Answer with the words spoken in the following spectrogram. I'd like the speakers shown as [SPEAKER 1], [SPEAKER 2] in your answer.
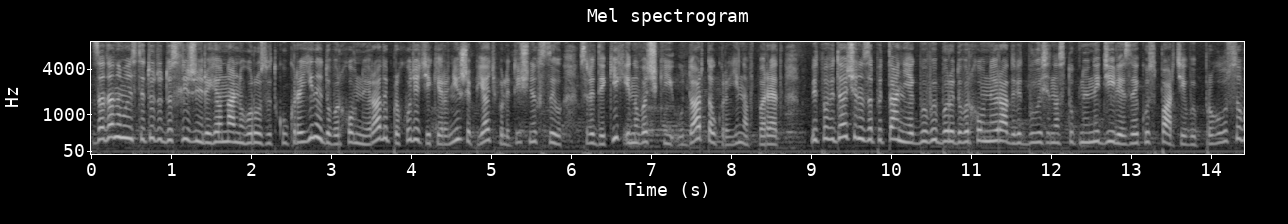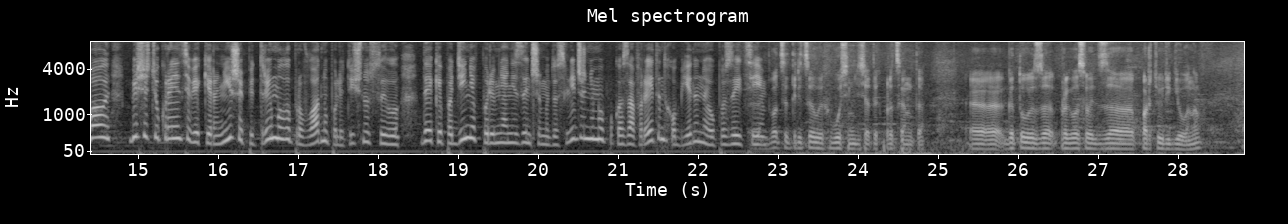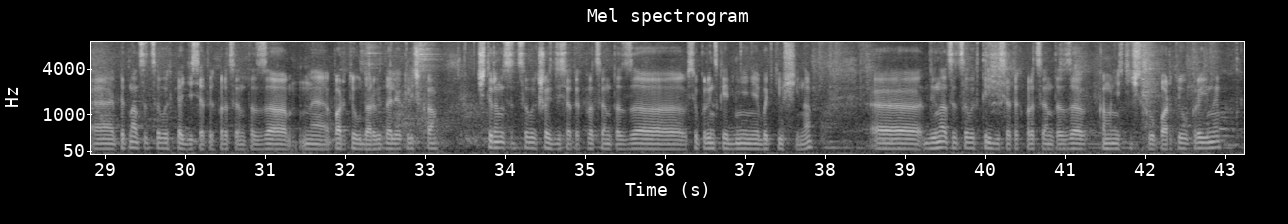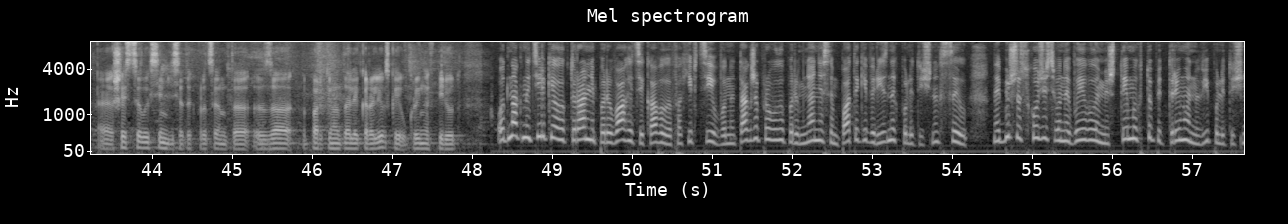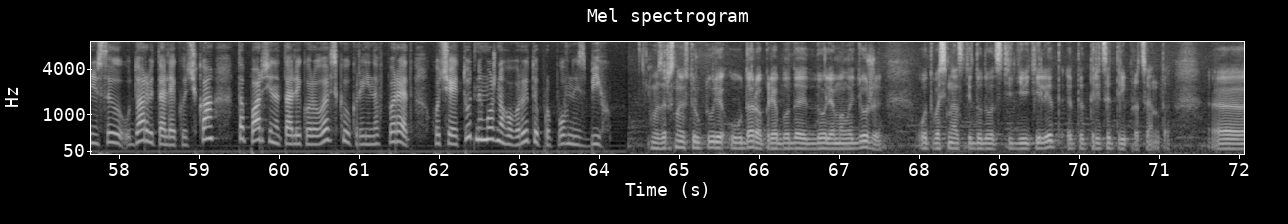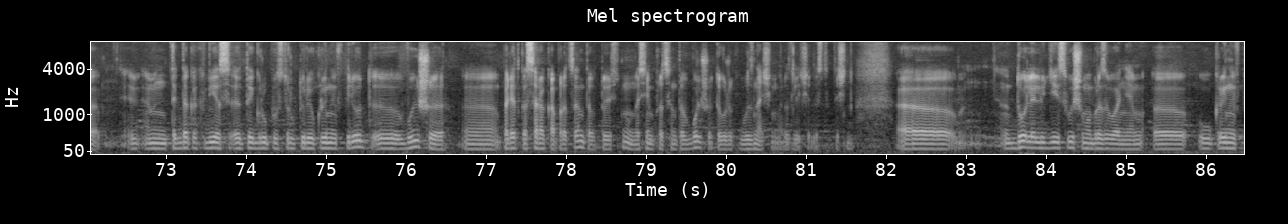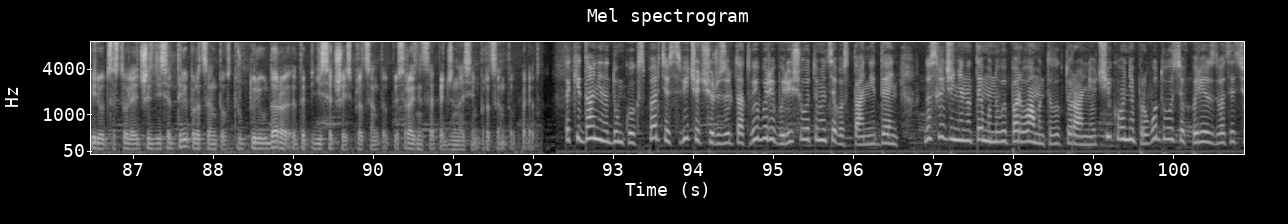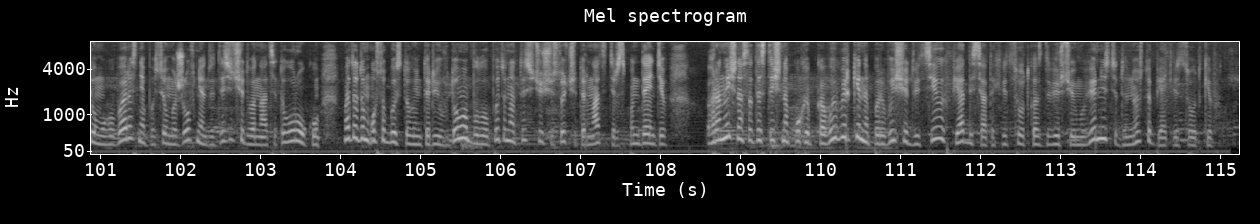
[SPEAKER 1] За даними Інституту досліджень регіонального розвитку України, до Верховної Ради приходять, як і раніше, п'ять політичних сил, серед яких і новачки «Удар» та «Україна вперед». Відповідаючи на запитання, якби вибори до Верховної Ради відбулися наступної неділі, за яку з партії ви б проголосували, більшість українців, як і раніше, підтримали провладну політичну силу. Деяке падіння в порівнянні з іншими дослідженнями показав рейтинг об'єднаної опозиції.
[SPEAKER 2] 23,8% э, готовы за, проголосовать за партию регионов, э, 15,5% за э, партию «Удар» Виталия Кличка, 14,6% за Всеукраинское объединение «Батькивщина», э, 12,3% за Коммунистическую партию Украины, э, 6,7% за партию Натальи Королевской «Украина вперед»,
[SPEAKER 1] Однак не тільки електоральні переваги цікавили фахівців. Вони також провели порівняння симпатиків різних політичних сил. Найбільшу схожість вони виявили між тими, хто підтримує нові політичні сили «Удар» Віталія Кличка та партії Наталії Королевської «Україна вперед». Хоча й тут не можна говорити про повний збіг.
[SPEAKER 2] В возрастной структуре у удара преобладает доля молодежи от 18 до 29 лет, это 33%. Э, м, Тогда как вес этой группы в структуре Украины вперед э, выше, э, порядка 40%, то есть ну, на 7% больше, это уже как бы значимое различие достаточно. Э, Доля людей с высшим образованием э, у Украины вперед составляет 63%, в структуре удара это 56%, то есть разница опять же на 7% порядка.
[SPEAKER 1] Такі дані, на думку експертів, свідчать, що результат виборів вирішуватиметься в останній день. Дослідження на тему «Новий парламент. Електоральні очікування» проводилося в період з 27 вересня по 7 жовтня 2012 року. Методом особистого інтерв'ю вдома було опитано 1614 респондентів. Гранична статистична похибка вибірки не перевищує 2,5% з довірчою ймовірністю 95%.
